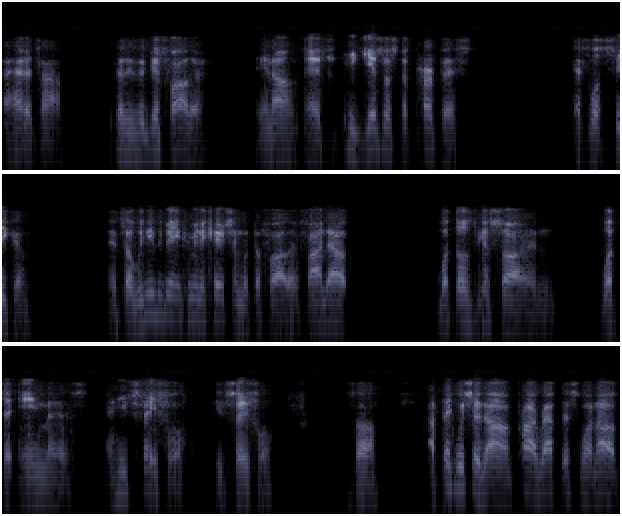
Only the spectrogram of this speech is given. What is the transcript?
ahead of time because he's a good father. You know, if he gives us the purpose if we'll seek him. And so we need to be in communication with the Father, find out what those gifts are and what the aim is. And he's faithful. He's faithful. So I think we should um, probably wrap this one up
